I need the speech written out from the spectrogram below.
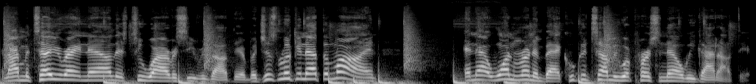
And I'm gonna tell you right now, there's two wide receivers out there, but just looking at the line and that one running back, who can tell me what personnel we got out there?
